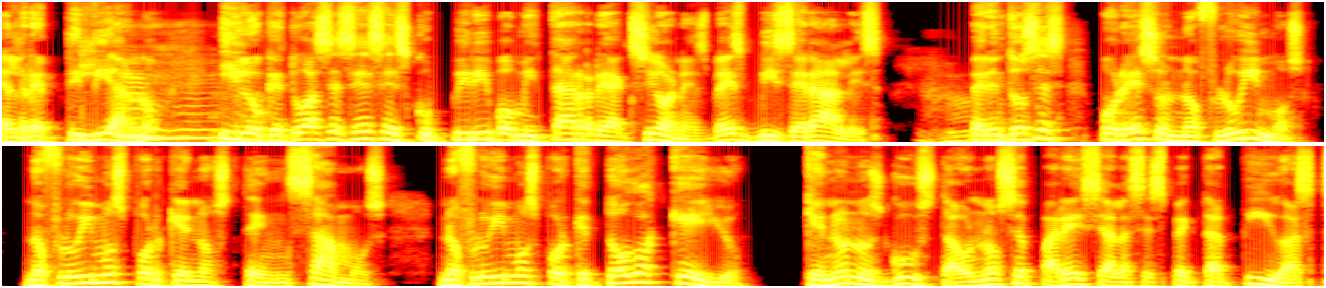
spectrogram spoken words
el reptiliano, y lo que tú haces es escupir y vomitar reacciones, ¿ves? Viscerales. Pero entonces, por eso no fluimos. No fluimos porque nos tensamos. No fluimos porque todo aquello que no nos gusta o no se parece a las expectativas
